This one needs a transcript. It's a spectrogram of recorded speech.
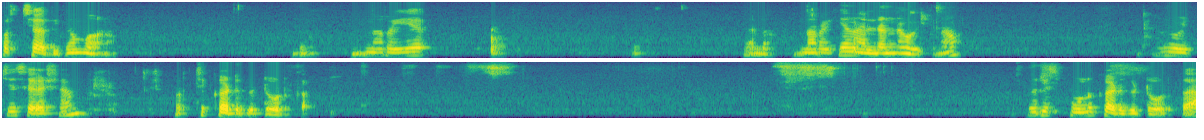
കുറച്ചധികം വേണം. നിറയെ നിറയെ നല്ലെണ്ണ ഒഴിക്കണം. ഒഴിച്ച ശേഷം കുറച്ച് കടുകിട്ട് കൊടുക്കാം. ഒരു സ്പൂണ് കടുകിട്ട് കൊടുക്കുക.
